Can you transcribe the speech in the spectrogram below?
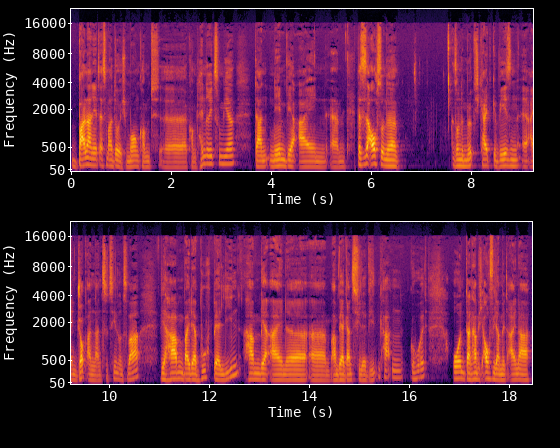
ballern jetzt erstmal durch. Morgen kommt, äh, kommt Henry zu mir, dann nehmen wir ein, ähm, das ist auch so eine, so eine Möglichkeit gewesen, äh, einen Job an Land zu ziehen. Und zwar, wir haben bei der Buch Berlin haben wir eine, äh, haben wir ganz viele Visitenkarten geholt. Und dann habe ich auch wieder mit einer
